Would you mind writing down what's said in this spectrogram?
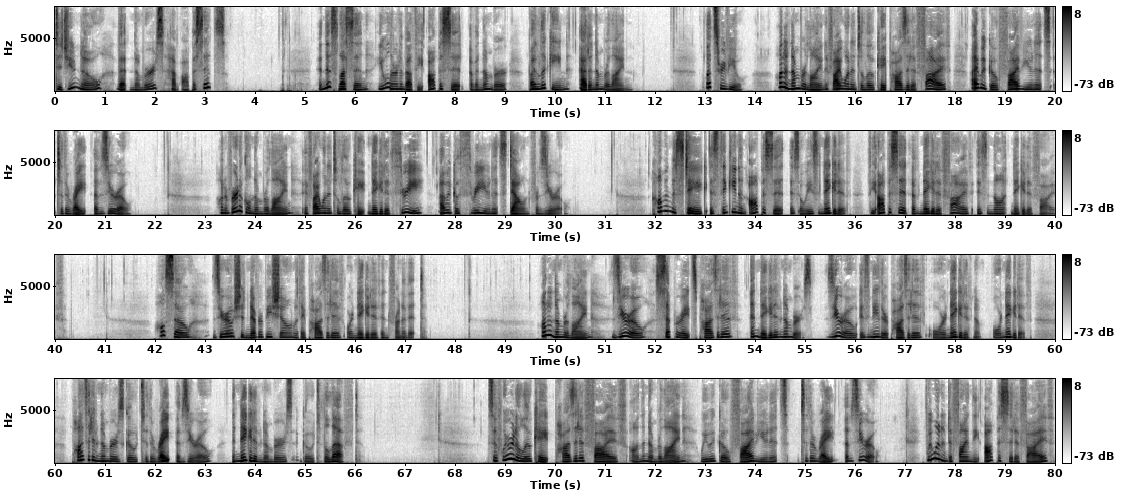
Did you know that numbers have opposites? In this lesson, you will learn about the opposite of a number by looking at a number line. Let's review. On a number line, if I wanted to locate positive 5, I would go 5 units to the right of 0. On a vertical number line, if I wanted to locate negative 3, I would go 3 units down from 0. Common mistake is thinking an opposite is always negative. The opposite of negative 5 is not negative 5. Also, 0 should never be shown with a positive or negative in front of it. On a number line, 0 separates positive and negative numbers. 0 is neither positive or negative num or negative. Positive numbers go to the right of 0 and negative numbers go to the left. So if we were to locate positive 5 on the number line, we would go 5 units to the right of 0. If we wanted to find the opposite of 5,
